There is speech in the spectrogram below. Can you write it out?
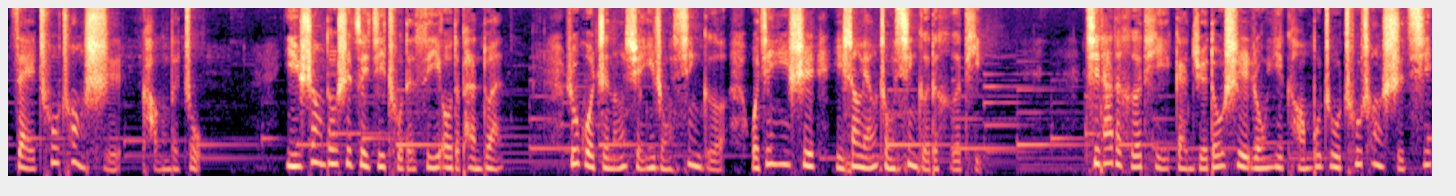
在初创时扛得住。以上都是最基础的 CEO 的判断。如果只能选一种性格，我建议是以上两种性格的合体。其他的合体感觉都是容易扛不住初创时期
